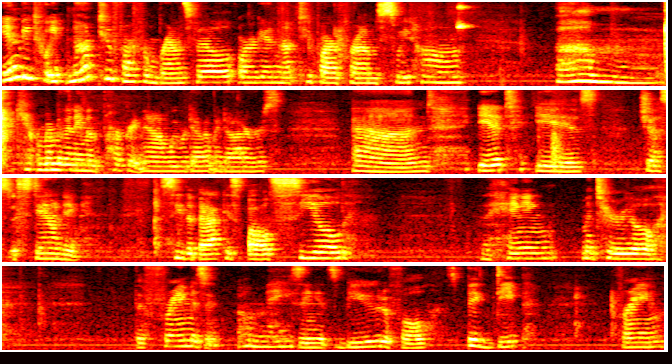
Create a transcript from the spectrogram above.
in between, not too far from Brownsville, Oregon, not too far from Sweet Home. Um, I can't remember the name of the park right now. We were down at my daughter's. And it is just astounding. See the back is all sealed. The hanging material. The frame is amazing. It's beautiful. It's big, deep frame.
